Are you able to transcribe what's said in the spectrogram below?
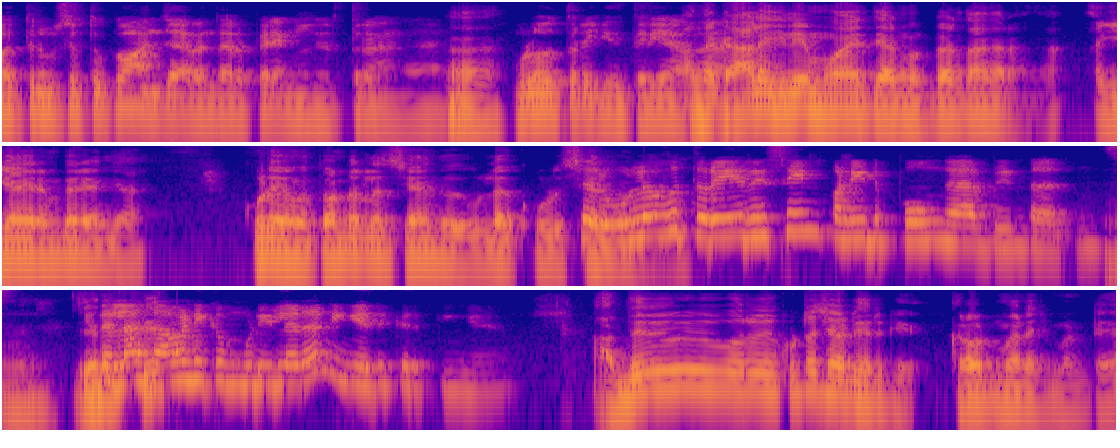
பத்து நிமிஷத்துக்கும் அஞ்சாறு அஞ்சாறு பேர் எங்களை நிறுத்துறாங்க. உளவுத்துறைக்கு இது தெரியாது. அந்த காலேஜ்லேயே மூவாயிரத்தி இரநூறு பேர் தாங்கிறாங்க. ஐயாயிரம் பேர் எங்க? கூட இவங்க தொண்டரில் சேர்ந்து உள்ள கூட சார் சேர்ந்து. உளவுத்துறையை ரிசைன் பண்ணிட்டு போங்க அப்படின்றாரு. இதெல்லாம் கவனிக்க முடியலன்னா நீங்க எதுக்கு இருக்கீங்க? அது ஒரு குற்றச்சாட்டு இருக்குது க்ரௌட் மேனேஜ்மெண்ட்டு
